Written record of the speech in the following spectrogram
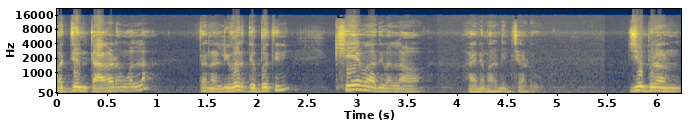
మద్యం తాగడం వల్ల తన లివర్ దెబ్బతిని క్షయవాది వల్ల ఆయన మరణించాడు. జిబ్రాన్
